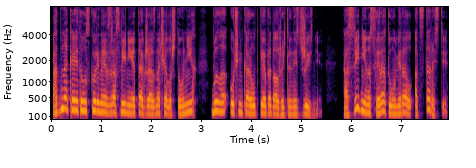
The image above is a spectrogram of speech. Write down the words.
Однако это ускоренное взросление также означало, что у них была очень короткая продолжительность жизни, а средний Носферату умирал от старости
